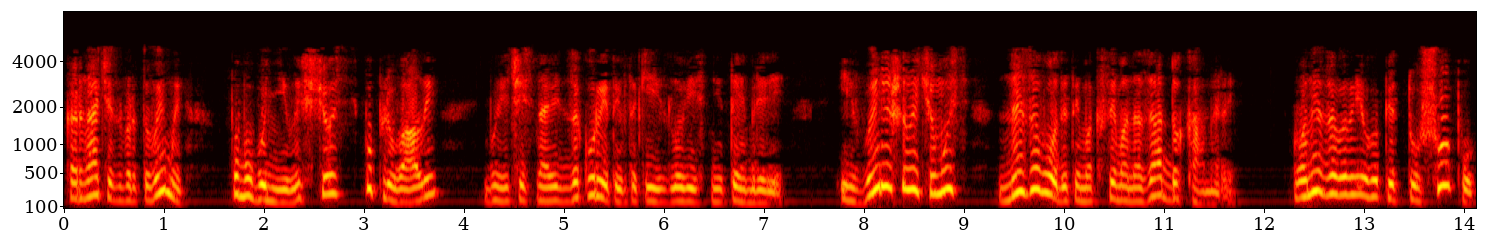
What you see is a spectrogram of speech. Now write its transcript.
Карначі з вартовими побубоніли щось, поплювали, боячись навіть закурити в такій зловісній темряві, і вирішили чомусь не заводити Максима назад до камери. Вони завели його під ту шопу,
